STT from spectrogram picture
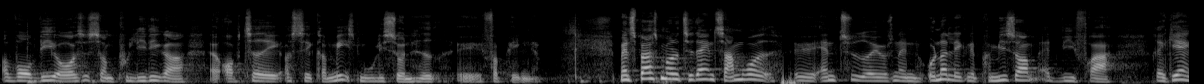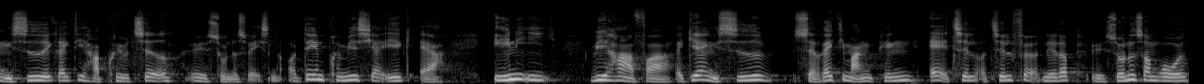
og hvor vi også som politikere er optaget af at sikre mest mulig sundhed øh, for pengene. Men spørgsmålet til dagens samråd øh, antyder jo sådan en underliggende præmis om, at vi fra regeringens side ikke rigtig har prioriteret øh, sundhedsvæsen. Og det er en præmis, jeg ikke er enig i. Vi har fra regeringens side sat rigtig mange penge af til og tilført netop øh, sundhedsområdet.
